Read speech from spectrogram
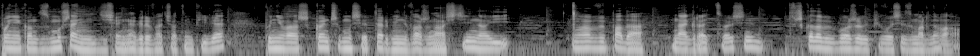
poniekąd zmuszeni dzisiaj nagrywać o tym piwie, ponieważ kończy mu się termin ważności, no i no, wypada nagrać coś. Szkoda by było, żeby piwo się zmarnowało.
